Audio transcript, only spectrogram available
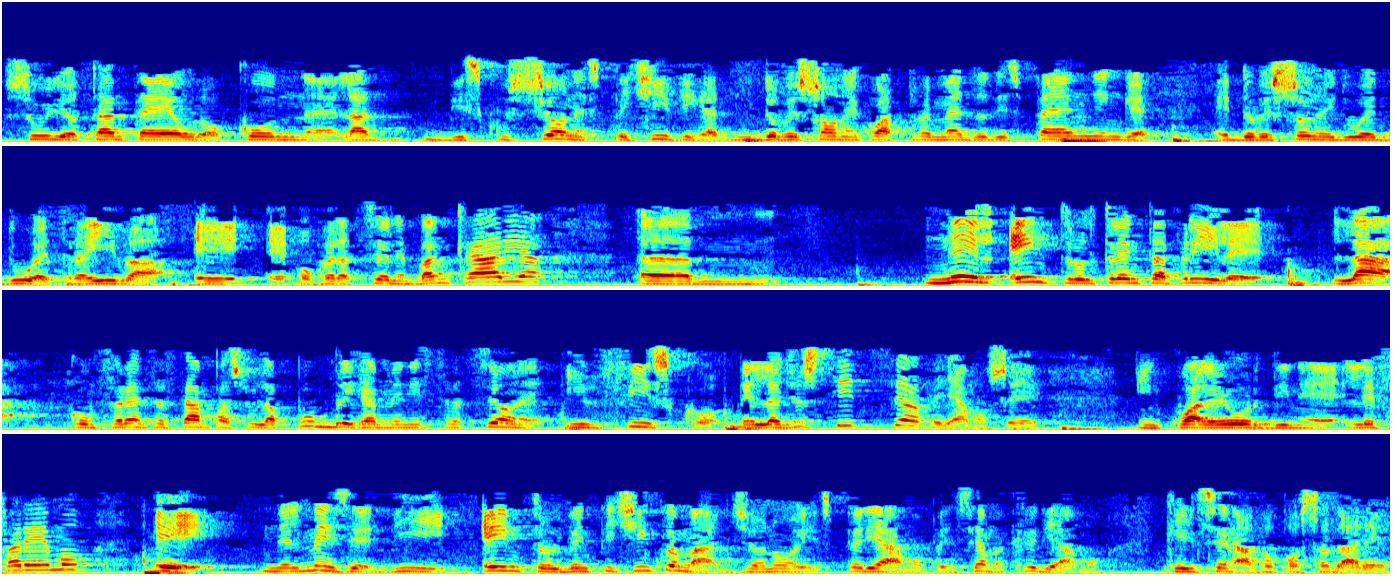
sugli 80 euro con la discussione specifica di dove sono i 4,5 di spending e dove sono i 2,2 tra IVA e, e operazione bancaria. Um, nel, entro il 30 aprile la conferenza stampa sulla pubblica amministrazione, il fisco e la giustizia, vediamo se in quale ordine le faremo e nel mese di entro il 25 maggio noi speriamo, pensiamo e crediamo che il Senato possa dare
